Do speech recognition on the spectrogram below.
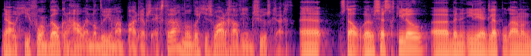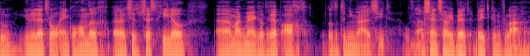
Ja. Dat je je vorm wel kan houden en dan doe je maar een paar reps extra. Dan dat je zwaarder gaat en je blessures krijgt. Eh, stel, we hebben 60 kilo. eh ben een iliac lat pull down aan het doen. Unilateral, enkelhandig. Eh ik zit op 60 kilo. maar ik merk dat rep 8, dat het er niet meer uitziet. Hoeveel Ja. procent zou je bet- beter kunnen verlagen?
